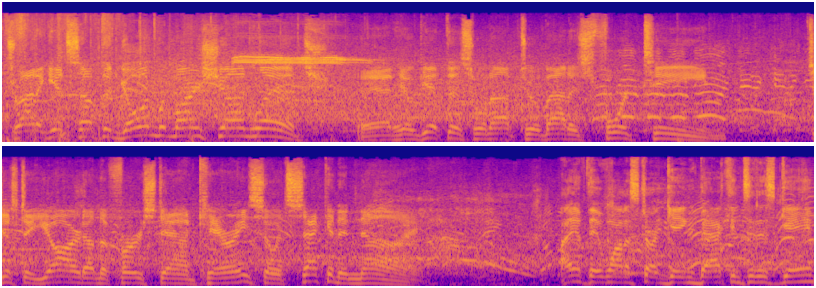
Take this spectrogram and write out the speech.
try to get something going with Marshawn Lynch. And he'll get this one up to about his 14. Just a yard on the first down carry, so it's second and nine. I if they want to start getting back into this game,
